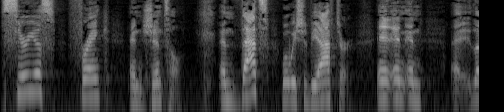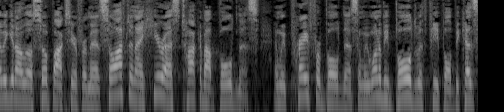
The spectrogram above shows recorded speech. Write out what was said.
Serious, frank, and gentle. And that's what we should be after. And, and, and let me get on a little soapbox here for a minute. So often I hear us talk about boldness, and we pray for boldness, and we want to be bold with people because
